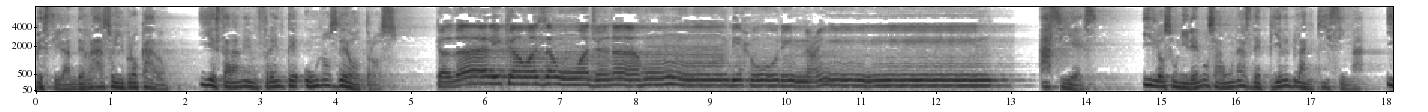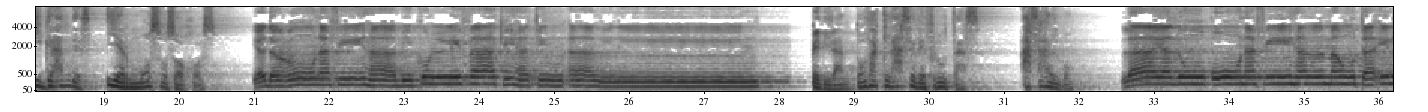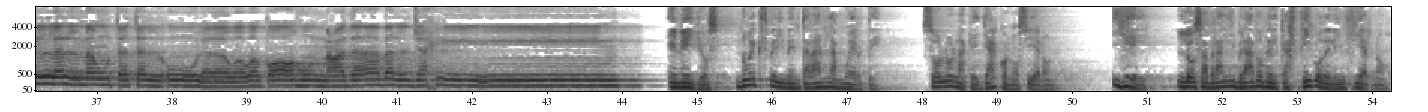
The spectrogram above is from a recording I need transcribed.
vestirán de raso y brocado, y estarán enfrente unos de otros. كذلك وزوجناهم بحور عين Así es, y los uniremos a unas de piel blanquísima, y grandes y hermosos ojos. يدعون فيها بكل فاكهه امنين Pedirán toda clase de frutas, a salvo, لا يذوقون فيها الموت الا الموته الاولى ووقاهم عذاب الجحيم En ellos no experimentarán la muerte, solo la que ya conocieron. Y Él los habrá librado del castigo del infierno.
